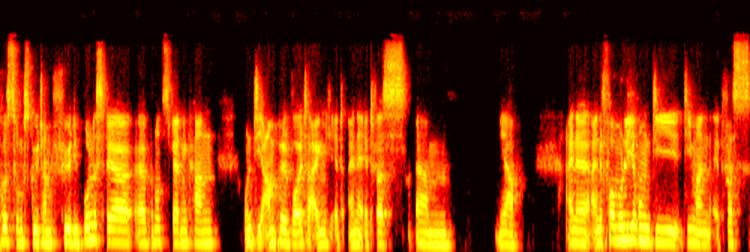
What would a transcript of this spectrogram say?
Rüstungsgütern für die Bundeswehr äh, benutzt werden kann. Und die Ampel wollte eigentlich eine etwas, ähm, ja, eine, eine Formulierung, die, die man etwas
